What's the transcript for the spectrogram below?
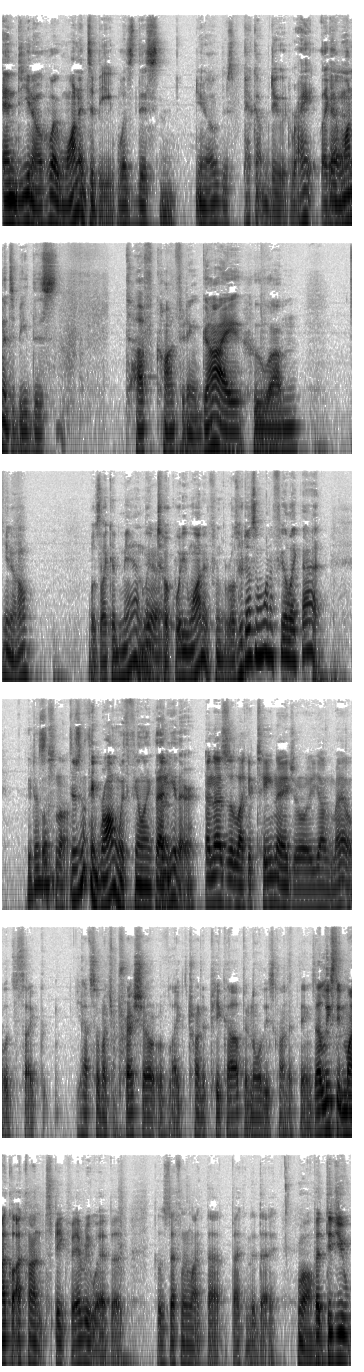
And you know who I wanted to be was this, you know, this pickup dude, right? Like I wanted to be this tough, confident guy who, um, you know, was like a man, like Yeah. took what he wanted from the world. Who doesn't want to feel like that? Who doesn't? not. There's nothing wrong with feeling like that And- either. And as a, like a teenager or a young male, it's like you have so much pressure of like trying to pick up and all these kind of things. At least in my, I can't speak for everywhere, but it was definitely like that back in the day. Well, But did you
